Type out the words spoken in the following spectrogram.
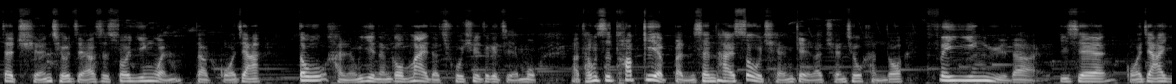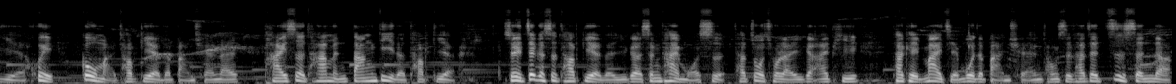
在全球只要是说英文的国家，都很容易能够卖得出去这个节目啊。同时，Top Gear 本身它还授权给了全球很多非英语的一些国家，也会购买 Top Gear 的版权来拍摄他们当地的 Top Gear。所以这个是 Top Gear 的一个生态模式，它做出来一个 IP，它可以卖节目的版权，同时它在自身的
